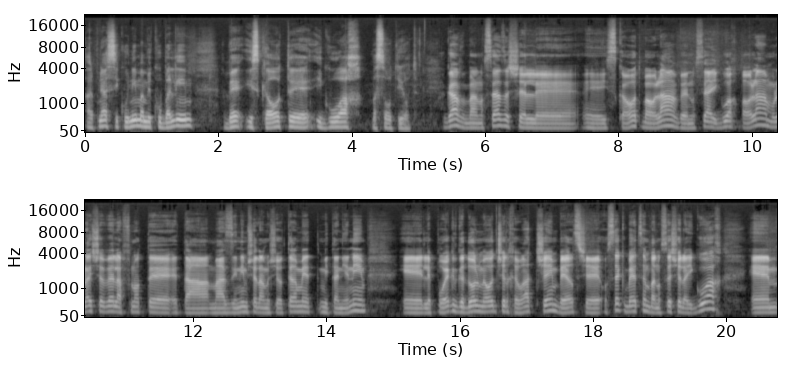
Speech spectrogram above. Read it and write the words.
על פני הסיכונים המקובלים בעסקאות אה, איגוח מסורתיות. אגב, בנושא הזה של אה, אה, עסקאות בעולם ונושא האיגוח בעולם, אולי שווה להפנות את המאזינים שלנו שיותר מתעניינים לפרויקט גדול מאוד של חברת צ'יימברס שעוסק בעצם בנושא של האיגוח. הם,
